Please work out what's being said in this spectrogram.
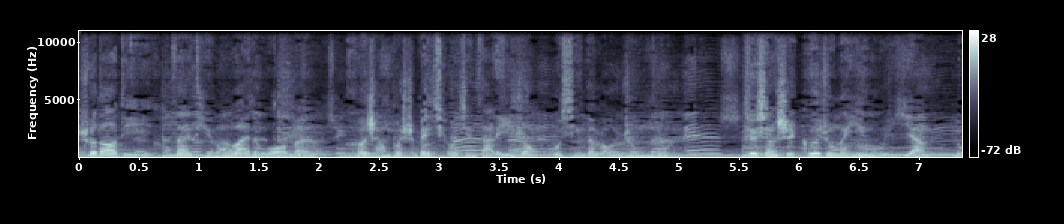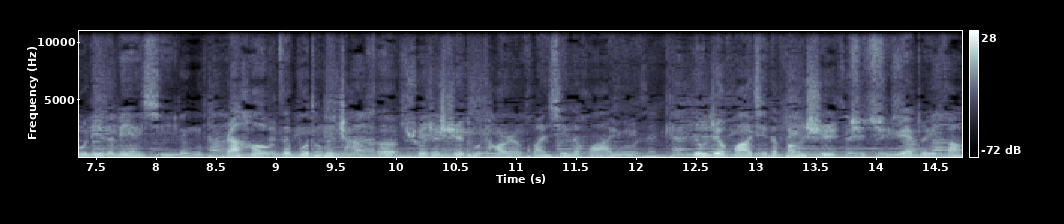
说到底，在铁笼外的我们，何尝不是被囚禁在了一种无形的笼中呢？就像是歌中的鹦鹉一样，努力的练习，然后在不同的场合说着试图讨人欢心的话语，用这滑稽的方式去取悦对方，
